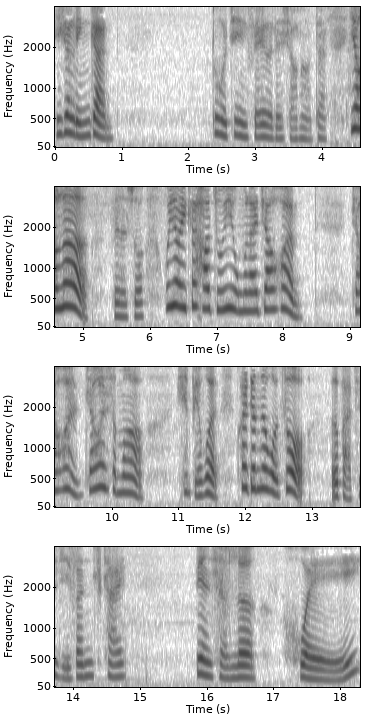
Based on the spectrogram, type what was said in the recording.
一个灵感。落进飞蛾的小脑袋，有了。飞蛾说：“我有一个好主意，我们来交换，交换，交换什么？先别问，快跟着我做。”而把自己分开，变成了“悔”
